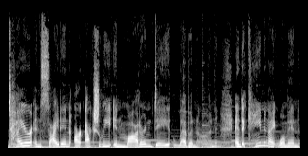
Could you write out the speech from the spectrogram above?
Tyre and Sidon are actually in modern day Lebanon, and a Canaanite woman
